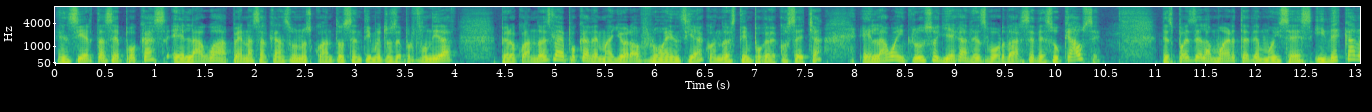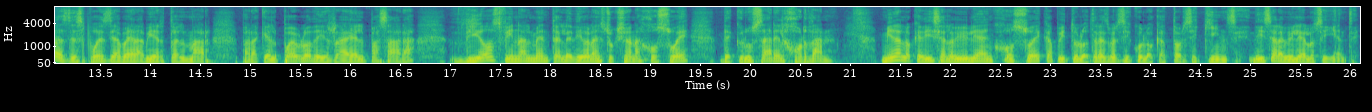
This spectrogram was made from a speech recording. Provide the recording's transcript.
En ciertas épocas el agua apenas alcanza unos cuantos centímetros de profundidad, pero cuando es la época de mayor afluencia, cuando es tiempo de cosecha, el agua incluso llega a desbordarse de su cauce. Después de la muerte de Moisés y décadas después de haber abierto el mar para que el pueblo de Israel pasara, Dios finalmente le dio la instrucción a Josué de cruzar el Jordán. Mira lo que dice la Biblia en Josué capítulo 3 versículo 14 y 15. Dice la Biblia lo siguiente.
